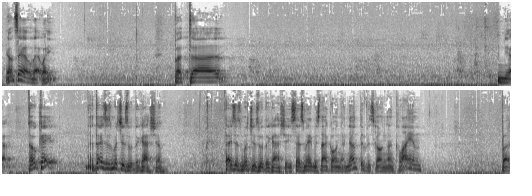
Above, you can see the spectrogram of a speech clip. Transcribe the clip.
you don't say hayil that way. But uh, yeah, okay. Takes as much as with the kasha. Taisus muches with the kasha. He says maybe it's not going on Yantiv, it's going on Kalayim. But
